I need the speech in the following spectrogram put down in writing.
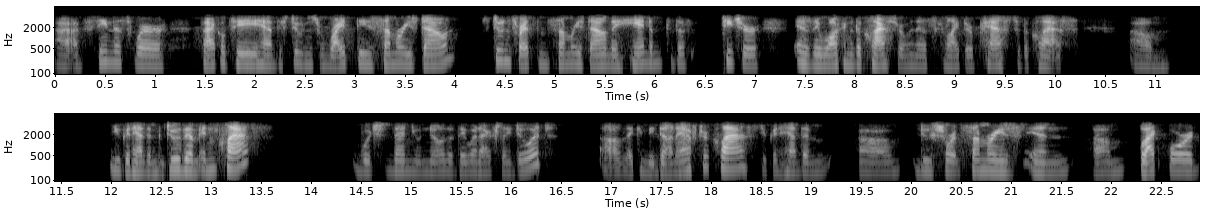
I've seen this where faculty have the students write these summaries down. Students write them summaries down. They hand them to the teacher as they walk into the classroom, and that's kind of like their pass to the class. Um, you can have them do them in class, which then you know that they would actually do it. Uh, they can be done after class. You can have them uh, do short summaries in um, Blackboard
